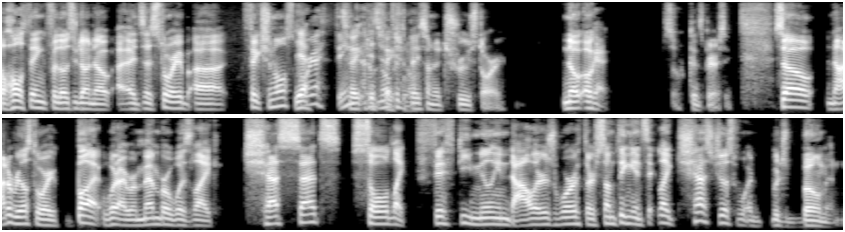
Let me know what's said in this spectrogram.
the whole thing for those who don't know uh, it's a story uh fictional story Yeah, i think fic- i don't it's know if it's based on a true story no okay so conspiracy so not a real story but what i remember was like chess sets sold like 50 million dollars worth or something insane like chess just went which booming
